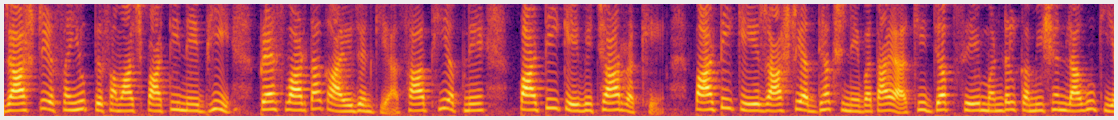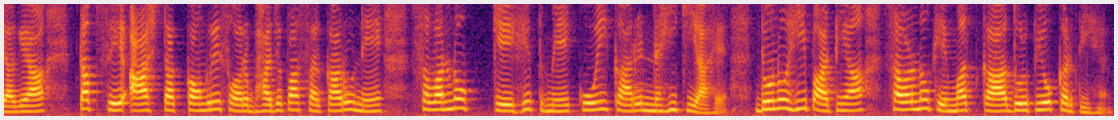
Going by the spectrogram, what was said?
राष्ट्रीय संयुक्त समाज पार्टी ने भी प्रेस वार्ता का आयोजन किया, साथ ही अपने पार्टी के विचार रखे। पार्टी के राष्ट्रीय अध्यक्ष ने बताया कि जब से मंडल कमीशन लागू किया गया, तब से आज तक कांग्रेस और भाजपा सरकारों ने सवर्णों के हित में कोई कार्य नहीं किया है। दोनों ही पार्टियाँ सवर्णों के मत का दुरुपयोग करती हैं।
